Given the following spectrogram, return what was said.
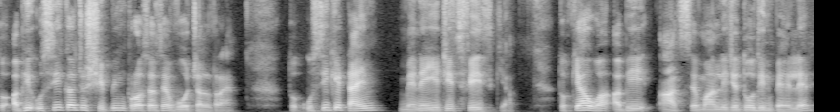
तो अभी उसी का जो शिपिंग प्रोसेस है, वो चल रहा है। तो उसी के टाइम मैंने ये चीज़ फेस किया। तो क्या हुआ, अभी आज से मान लीजिए दो दिन पहले,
